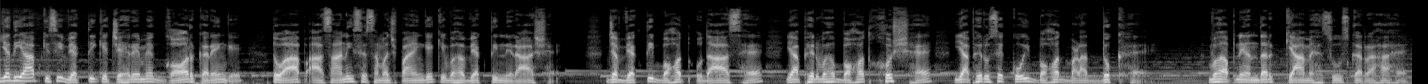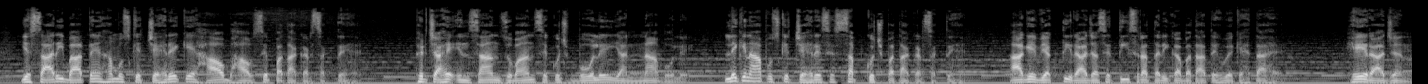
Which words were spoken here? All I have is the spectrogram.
यदि आप किसी व्यक्ति के चेहरे में गौर करेंगे तो आप आसानी से समझ पाएँगे कि वह व्यक्ति निराश है। जब व्यक्ति बहुत उदास है, या फिर वह बहुत खुश है, या फिर उसे कोई बहुत बड़ा दुख है, वह अपने अंदर क्या महसूस कर रहा है, ये सारी बातें हम उसके चेहरे के हाव भाव से पता कर सकते हैं। फिर चाहे इंसान ज़ुबान से कुछ बोले या ना बोले, लेकिन आप उसके चेहरे से सब कुछ पता कर सकते हैं। आगे व्यक्ति राजा से तीसरा तरीका बताते हुए कहता है, हे राजन,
